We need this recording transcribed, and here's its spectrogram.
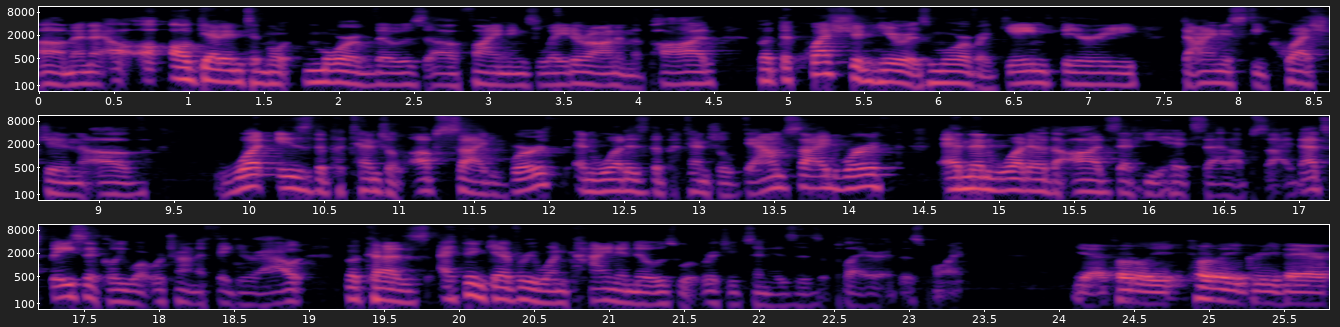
Um, and I'll, I'll, get into more, more of those uh, findings later on in the pod. But the question here is more of a game theory dynasty question of what is the potential upside worth and what is the potential downside worth? And then what are the odds that he hits that upside? That's basically what we're trying to figure out because i think everyone kind of knows what richardson is as a player at this point. Yeah totally totally agree there.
